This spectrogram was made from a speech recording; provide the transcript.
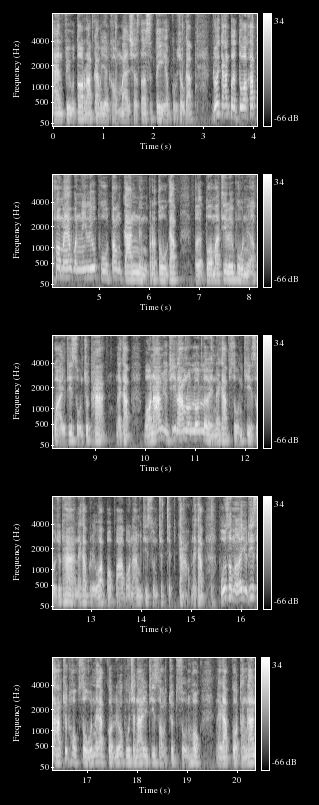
แอนฟิลด์ต้อนรับการมาเยือนของแมนเชสเตอร์ซิตี้ครับคุณผู้ชมครับด้วยการเปิดตัวครับข้อแม้วันนี้ลิเวอร์พูลต้องการ 1 ประตูครับ เปิดตัวมาที่ลิเวอร์พูลเหนือกว่าอยู่ที่ 0.5 นะครับบ่อน้ำอยู่ที่น้ำล้นๆเลยนะครับ0ขีด0.5 นะครับหรือว่าปอปาบ่อน้ำอยู่ที่ 0.79 นะครับผู้เสมออยู่ที่ 3.60 นะครับกดลิเวอร์พูลชนะอยู่ที่ 2.06 นะครับกดทางด้าน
